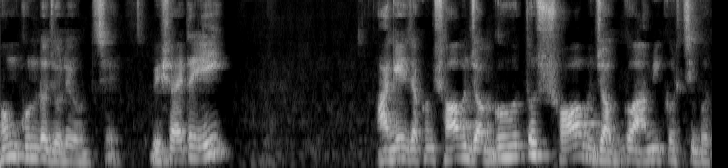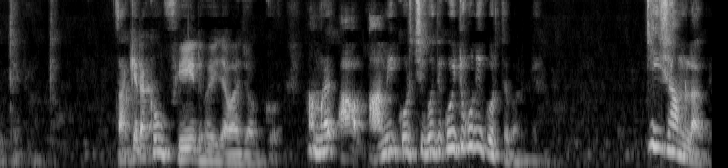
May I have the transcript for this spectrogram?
হোমকুণ্ড জ্বলে উঠছে। বিষয়টা এই, আগে যখন সব যজ্ঞ হতো, সব যজ্ঞ আমি করছি বোধ থেকে। তাকে এরকম ফেড হয়ে যাওয়া যজ্ঞ। আমরা আমি করছি বোধ ওইটুকুনি করতে পারবে। কি সামলাবে?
